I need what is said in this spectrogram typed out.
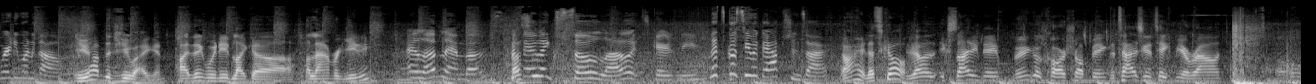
Where do you want to go? You have the G-Wagon. I think we need like a, a Lamborghini. I love Lambos. But That's- they're like so low, it scares me. Let's go see what the options are. All right, let's go. We have an exciting day. We're gonna go car shopping. Natalia's gonna take me around. Oh,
